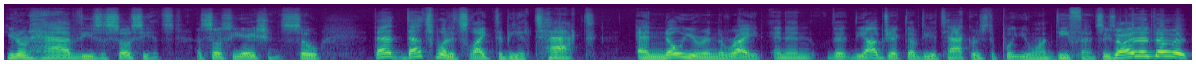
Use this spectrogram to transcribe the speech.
you don't have these associates associations so that that's what it's like to be attacked and know you're in the right and then the, the object of the attacker is to put you on defense he's like i didn't do it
